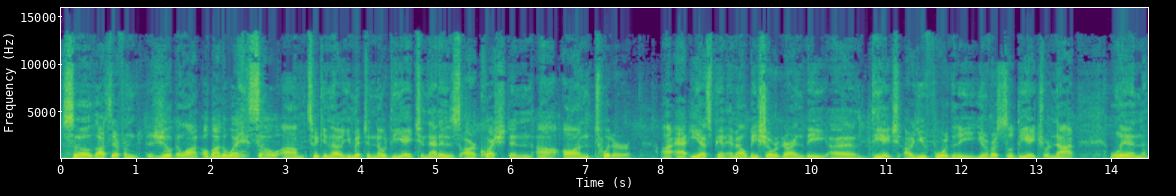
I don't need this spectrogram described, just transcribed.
So thoughts there from Gilles Gallant. Oh, by the way, so um, speaking though, you mentioned no DH, and that is our question uh, on Twitter. Uh, at ESPN MLB show regarding the uh, DH. Are you for the universal DH or not? Lynn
